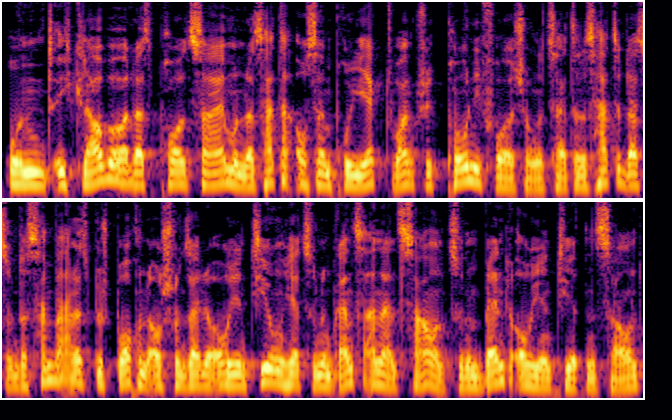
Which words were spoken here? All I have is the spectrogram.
Und ich glaube aber, dass Paul Simon, das hatte auch sein Projekt One Trick Pony vorher schon gezeigt, das hatte das, und das haben wir alles besprochen, auch schon seine Orientierung her zu einem ganz anderen Sound, zu einem bandorientierten Sound,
